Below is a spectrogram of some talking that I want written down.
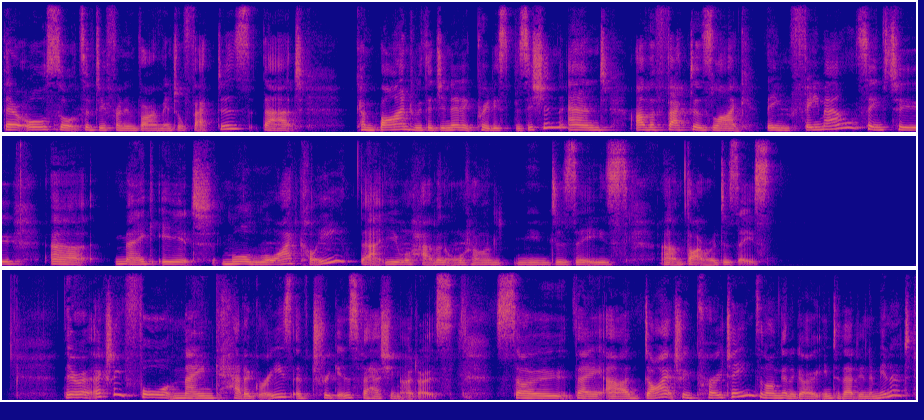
There are all sorts of different environmental factors that combined with a genetic predisposition and other factors like being female seems to uh, make it more likely that you will have an autoimmune disease, um, thyroid disease. There are actually four main categories of triggers for Hashimoto's. So they are dietary proteins, and I'm going to go into that in a minute,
